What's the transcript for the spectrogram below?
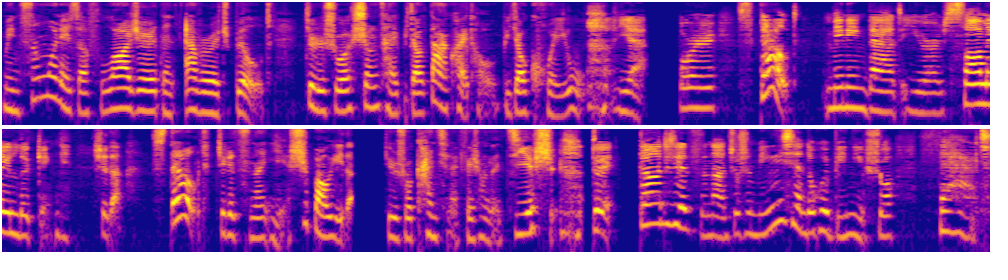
means someone is of larger than average build，就是说身材比较大块头，比较魁梧。yeah. Or stout, meaning that you're solid looking. 是的，stout 这个词呢也是褒义的，就是说看起来非常的结实。对，刚刚这些词呢，就是明显都会比你说 fat，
